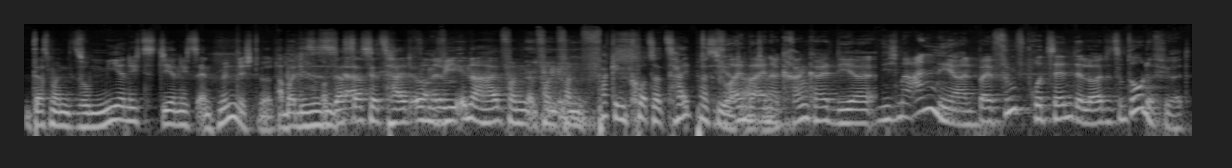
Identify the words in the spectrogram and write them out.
dass man so mir nichts, dir nichts entmündigt wird. Aber dieses- Und dass das jetzt halt irgendwie allem- innerhalb von, von, von fucking kurzer Zeit passiert. Vor allem bei Alter. einer Krankheit, die ja nicht mal annähernd bei 5% der Leute zum Tode führt.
